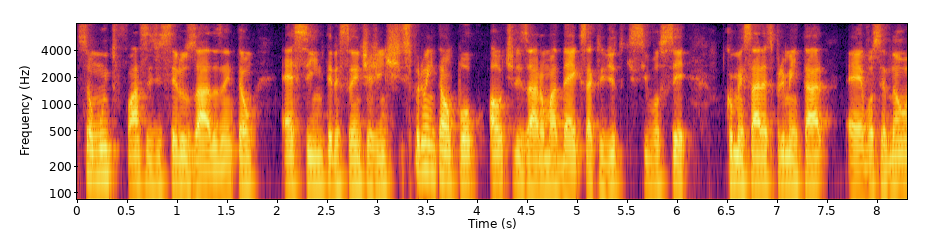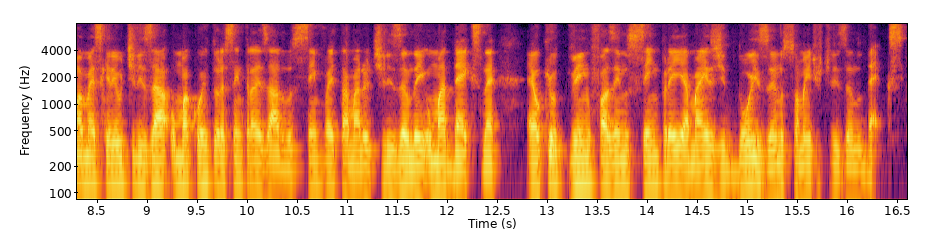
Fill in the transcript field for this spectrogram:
são muito fáceis de ser usadas. Né? Então, é sim interessante a gente experimentar um pouco ao utilizar uma DEX. Acredito que se você começar a experimentar, é, você não vai mais querer utilizar uma corretora centralizada, você sempre vai estar mais utilizando aí uma DEX, né? É o que eu venho fazendo sempre aí há mais de dois anos, somente utilizando DEX.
